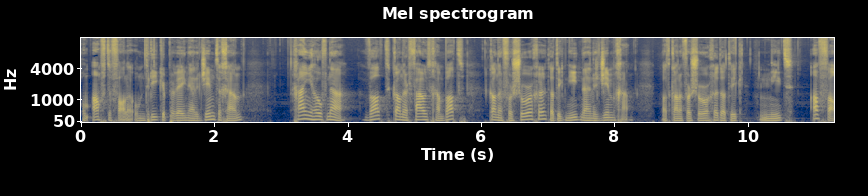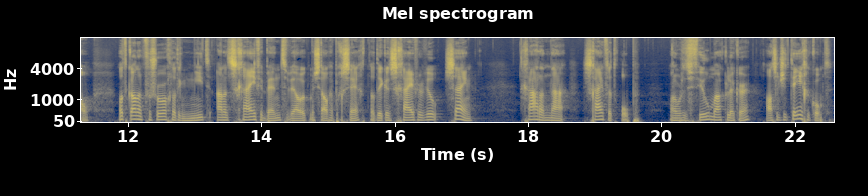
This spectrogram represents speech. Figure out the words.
om af te vallen, om drie keer per week naar de gym te gaan, ga in je hoofd na. Wat kan er fout gaan? Wat kan ervoor zorgen dat ik niet naar de gym ga? Wat kan ervoor zorgen dat ik niet Wat kan ervoor zorgen dat ik niet aan het schrijven ben, terwijl ik mezelf heb gezegd dat ik een schrijver wil zijn? Ga dan na. Schrijf dat op. Maar dan wordt het veel makkelijker als het je tegenkomt.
